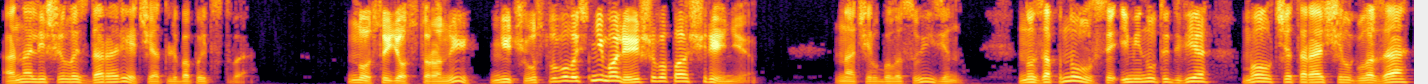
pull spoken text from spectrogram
Она лишилась дара речи от любопытства. Но с ее стороны не чувствовалось ни малейшего поощрения. Начал было Суизин, но запнулся и минуты две молча таращил глаза,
